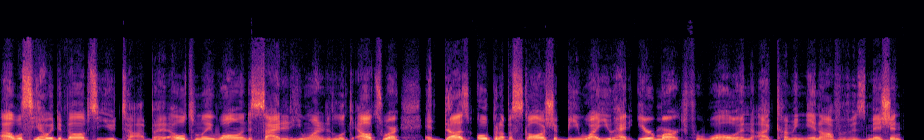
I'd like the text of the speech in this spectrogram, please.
uh, we'll see how he develops at Utah. But ultimately, Wahlin decided he wanted to look elsewhere. It does open up a scholarship BYU had earmarked for Wahlin uh, coming in off of his mission.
